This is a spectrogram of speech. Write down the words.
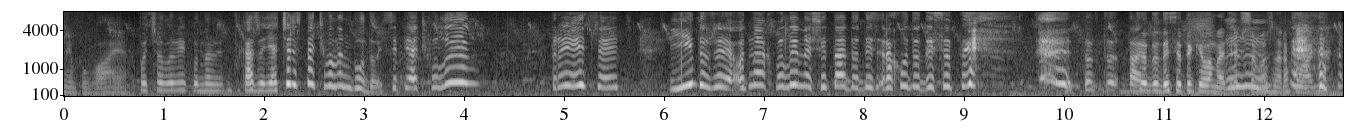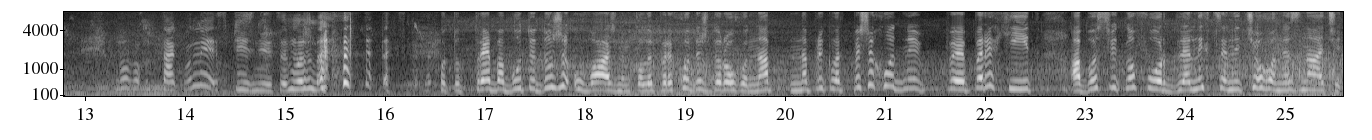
не буває. По чоловіку навіть каже, я через 5 хвилин буду. Всі 5 хвилин, 30. Їду вже одна хвилина, считай до 10, рахуй до 10. Тобто так. Це до 10 кілометрів ще можна рахувати. Бо так, вони спізнюються, можна. Тут треба бути дуже уважним, коли переходиш дорогу. На, наприклад, пішохідний перехід або світлофор. Для них це нічого не значить.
